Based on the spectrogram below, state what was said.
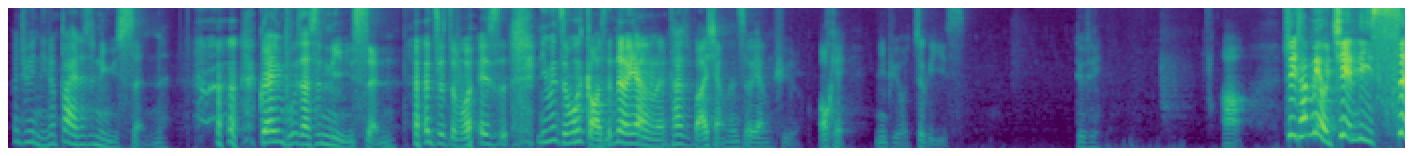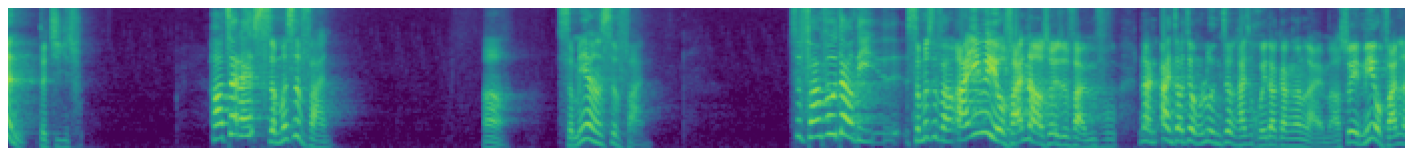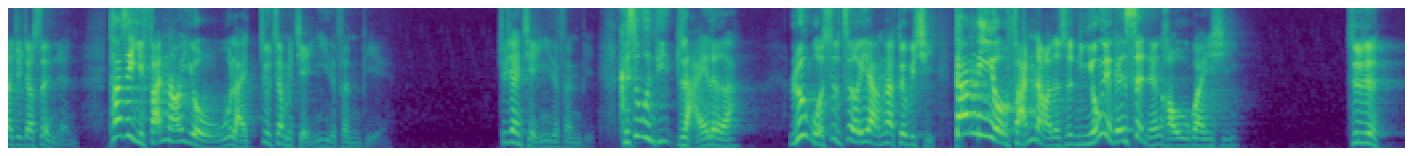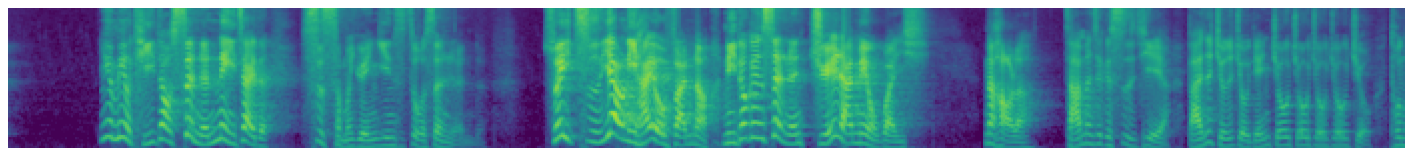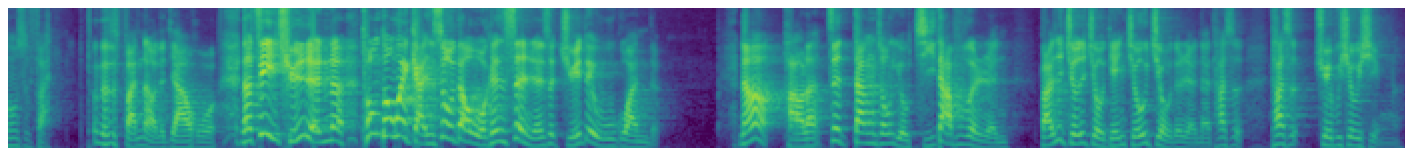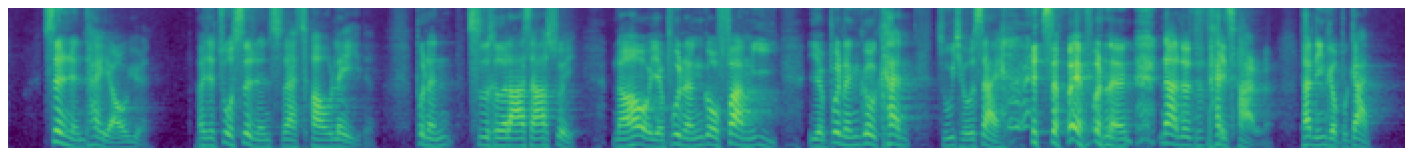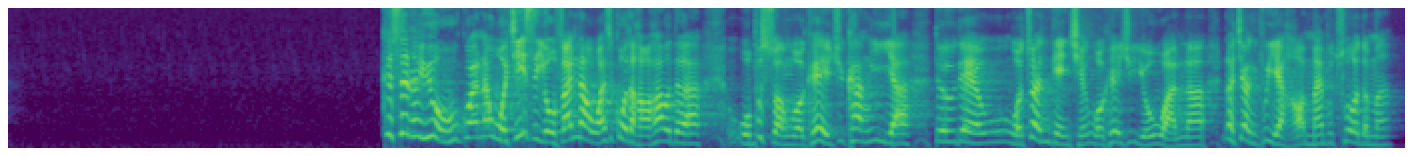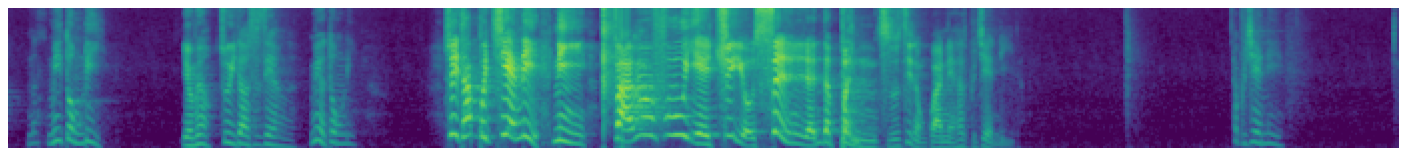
他觉得你那拜的是女神呢，观音菩萨是女神，这怎么回事？你们怎么会搞成那样呢？他是把它想成这样去了。OK，你比如这个意思，对不对？啊，所以他没有建立圣的基础。好，再来，什么是凡？啊，什么样是凡？是凡夫到底什么是凡啊？因为有烦恼，所以是凡夫。那按照这种论证，还是回到刚刚来嘛？所以没有烦恼就叫圣人。他是以烦恼有无来就这么简易的分别，就这样简易的分别。可是问题来了啊！如果是这样，那对不起，当你有烦恼的时候，你永远跟圣人毫无关系，是不是？因为没有提到圣人内在的是什么原因是做圣人的，所以只要你还有烦恼，你都跟圣人决然没有关系。那好了，咱们这个世界啊，百分之九十九点九九九九九，通通是烦。通通是烦恼的家伙，那这一群人呢，通通会感受到我跟圣人是绝对无关的。然后好了，这当中有极大部分人，百分之九十九点九九的人呢，他是他是绝不修行了。圣人太遥远，而且做圣人实在超累的，不能吃喝拉撒睡，然后也不能够放逸，也不能够看足球赛，什么也不能，那就是太惨了。他宁可不干。跟圣人与我无关啊！我即使有烦恼，我还是过得好好的啊！我不爽，我可以去抗议啊，对不对？我赚点钱，我可以去游玩呐。那这样不也好，蛮不错的吗？那没动力，有没有注意到是这样的？没有动力，所以他不建立你凡夫也具有圣人的本质这种观念，他是不建立的。他不建立，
